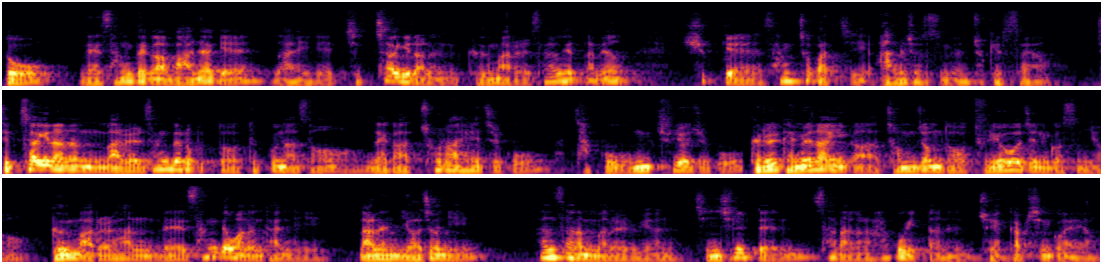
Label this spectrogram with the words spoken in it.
또 내 상대가 만약에 나에게 집착이라는 그 말을 사용했다면 쉽게 상처받지 않으셨으면 좋겠어요. 집착이라는 말을 상대로부터 듣고 나서 내가 초라해지고 자꾸 움츠려주고 그를 대면하기가 점점 더 두려워지는 것은요. 그 말을 한 내 상대와는 달리 나는 여전히 한 사람만을 위한 진실된 사랑을 하고 있다는 죄값인 거예요.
